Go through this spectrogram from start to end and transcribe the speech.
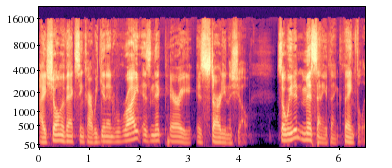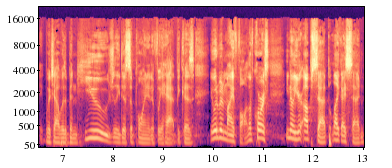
I show them the vaccine card. We get in right as Nick Perri is starting the show. So we didn't miss anything, thankfully, which I would have been hugely disappointed if we had because it would have been my fault. Of course, you know, you're upset, but like I said,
